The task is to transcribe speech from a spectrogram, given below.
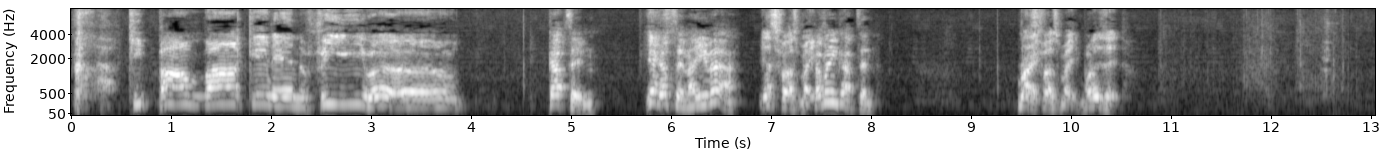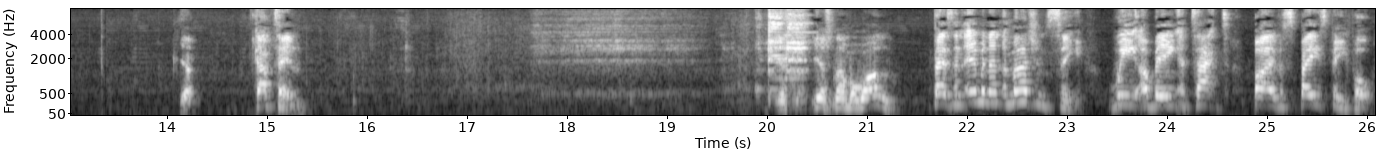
Keep on walking in the free world. Captain. Yes, Captain, are you there? yes, first mate. Come in, Captain. Yes, Right. first mate. What is it? Yep. Captain. Yes, yes, number one. There's an imminent emergency. We are being attacked by the space people,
